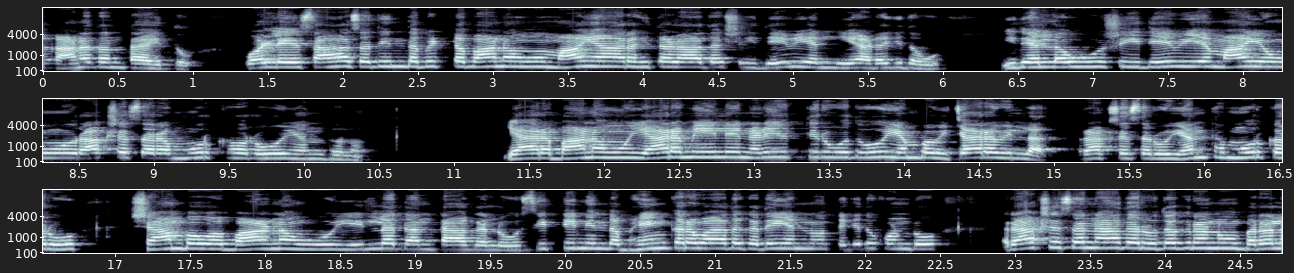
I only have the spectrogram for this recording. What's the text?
ಕಾಣದಂತಾಯಿತು. ಒಳ್ಳೆಯ ಸಾಹಸದಿಂದ ಬಿಟ್ಟ ಬಾಣವು ಮಾಯಾರಹಿತಳಾದ ಶ್ರೀದೇವಿಯಲ್ಲಿ ಅಡಗಿದವು. ಇದೆಲ್ಲವೂ ಶ್ರೀದೇವಿಯ ಮಾಯವು ರಾಕ್ಷಸರ ಮೂರ್ಖರು ಎಂದನು. ಯಾರ ಬಾಣವು ಯಾರ ಮೇಲೆ ನಡೆಯುತ್ತಿರುವುದು ಎಂಬ ವಿಚಾರವಿಲ್ಲ. ರಾಕ್ಷಸರು ಎಂಥ ಮೂರ್ಖರು. ಶಾಂಭವ ಬಾಣವು ಇಲ್ಲದಂತಾಗಲು ಸಿಟ್ಟಿನಿಂದ ಭಯಂಕರವಾದ ಗದೆಯನ್ನು ತೆಗೆದುಕೊಂಡು ರಾಕ್ಷಸನಾದ ರುದಗ್ರನು ಬರಲ,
